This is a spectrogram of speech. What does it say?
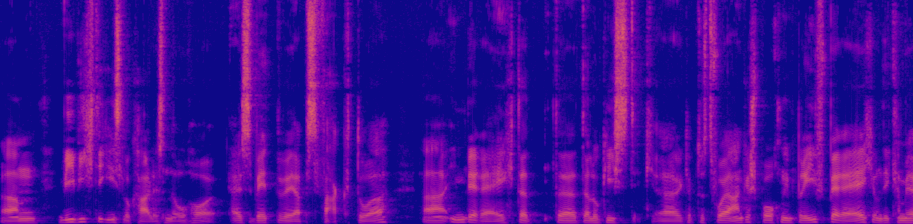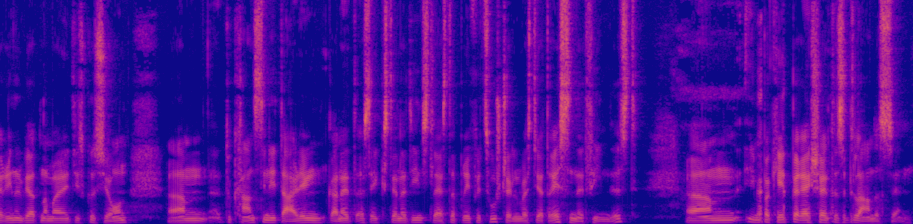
Ähm, wie wichtig ist lokales Know-how als Wettbewerbsfaktor äh, im Bereich der, der, der Logistik. Äh, ich glaube, du hast vorher angesprochen, im Briefbereich, und ich kann mich erinnern, wir hatten einmal eine Diskussion, ähm, du kannst in Italien gar nicht als externer Dienstleister Briefe zustellen, weil du die Adressen nicht findest. Ähm, Im Paketbereich scheint das ein bisschen anders sein.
